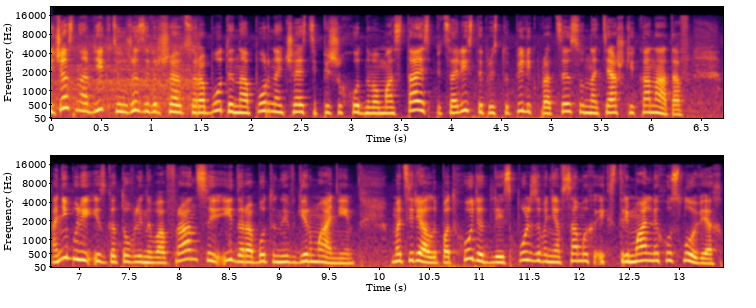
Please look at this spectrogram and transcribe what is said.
Сейчас на объекте уже завершаются работы на опорной части пешеходного моста, и специалисты приступили к процессу натяжки канатов. Они были изготовлены во Франции и доработаны в Германии. Материалы подходят для использования в самых экстремальных условиях.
